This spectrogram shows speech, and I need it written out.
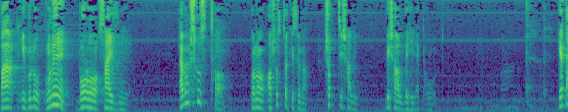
বাট, এগুলো অনেক বড় সাইজ নিয়ে। এবং সুস্থ, কোন অসুস্থ কিছু না, শক্তিশালী, বিশাল দেহি একটা উট। এতে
